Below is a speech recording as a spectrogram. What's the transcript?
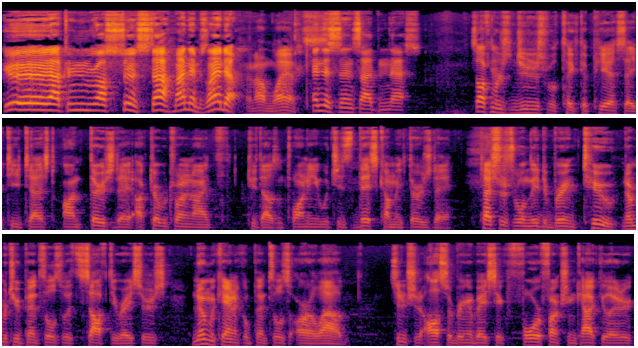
Good afternoon, Ross student staff. Ah, my name is Lando, And I'm Lance. and this is Inside the Nest. Sophomores and juniors will take the PSAT test on Thursday, October 29th, 2020, which is this coming Thursday. Testers will need to bring two number two pencils with soft erasers. No mechanical pencils are allowed. Students should also bring a basic four function calculator.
